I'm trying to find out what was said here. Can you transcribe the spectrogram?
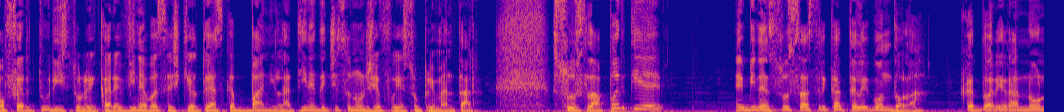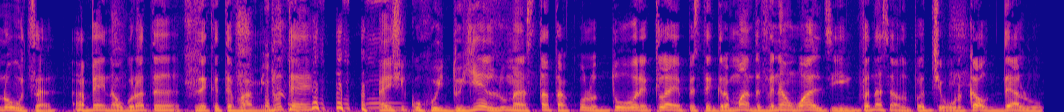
oferi turistului care vine, bă, să-și cheltuiască banii la tine, de ce să nu-l jefuie suplimentar? Sus la pârtie, e bine, sus s-a stricat telegondola că doar era nou-nouță, abia inaugurată de câteva minute, a ieșit cu huiduiel, lumea a stat acolo două ore claie peste grămadă, veneau alții, vă dați seama după ce urcau dealul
